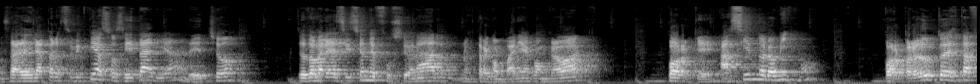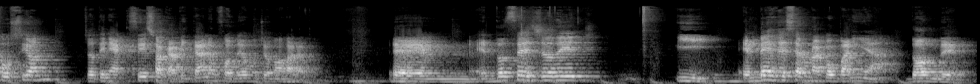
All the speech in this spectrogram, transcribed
O sea, desde la perspectiva societaria, de hecho, yo tomé la decisión de fusionar nuestra compañía con Kavak porque haciendo lo mismo, por producto de esta fusión, yo tenía acceso a capital a un fondeo mucho más barato. Em, entonces yo de y en vez de ser una compañía donde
